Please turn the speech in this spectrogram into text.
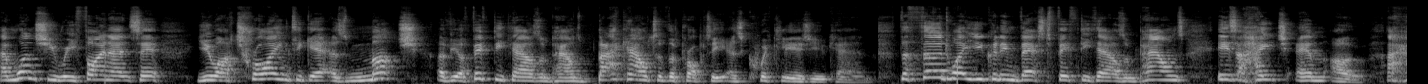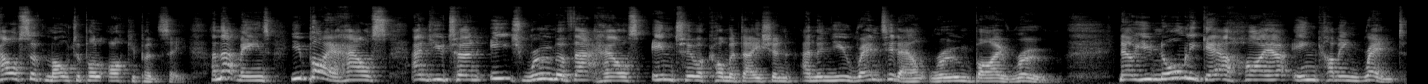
And once you refinance it, you are trying to get as much of your £50,000 back out of the property as quickly as you can. The third way you can invest £50,000 is a HMO, a house of multiple occupancy. And that means you buy a house and you turn each room of that house into accommodation and then you rent it out room by room. Now, you normally get a higher incoming rent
